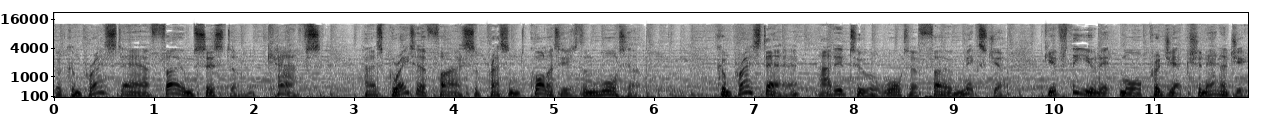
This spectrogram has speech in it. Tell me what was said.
The compressed air foam system, CAFS, has greater fire suppressant qualities than water. Compressed air, added to a water foam mixture, gives the unit more projection energy,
